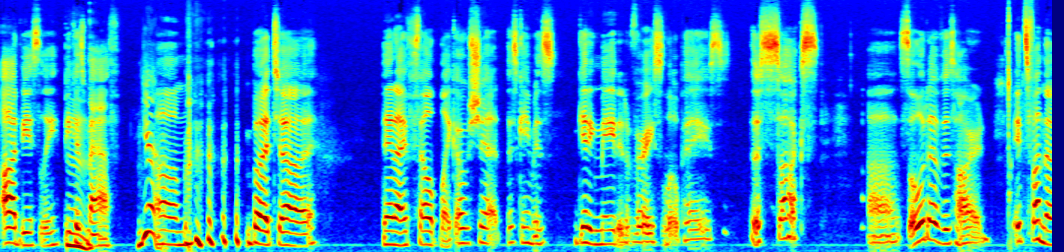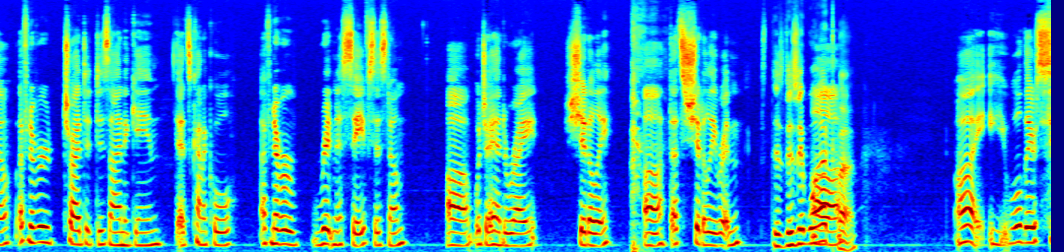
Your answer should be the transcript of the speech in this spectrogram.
Obviously, because Mm. math. yeah. Um, but uh, then I felt like, oh shit, this game is getting made at a very slow pace. This sucks. Uh, solo dev is hard. It's fun though. I've never tried to design a game. That's kind of cool. I've never written a save system, uh, which I had to write shittily. Uh, that's shittily written. Does, does it work uh, though? Uh, well, there's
